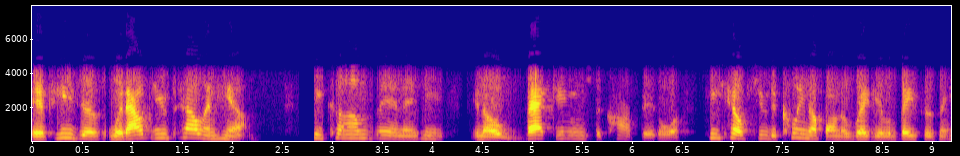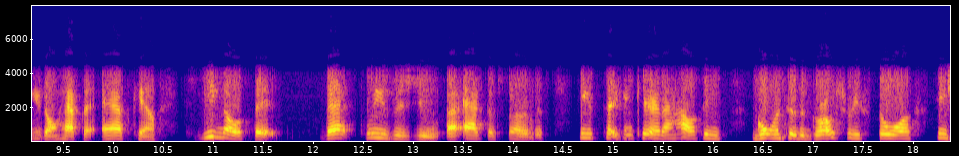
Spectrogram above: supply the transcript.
If he just, without you telling him, he comes in and he you know, vacuums the carpet or he helps you to clean up on a regular basis and you don't have to ask him. He knows that that pleases you, an act of service. He's taking care of the house. He's going to the grocery store. He's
